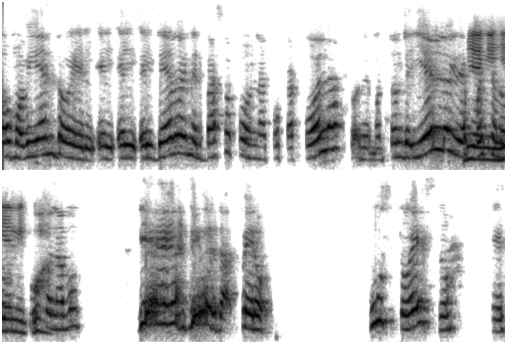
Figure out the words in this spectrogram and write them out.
o moviendo el, el, el, el, dedo en el vaso con la Coca-Cola, con el montón de hielo y después Bien higiénico. en la boca. Bien, sí, ¿verdad? Pero justo eso es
